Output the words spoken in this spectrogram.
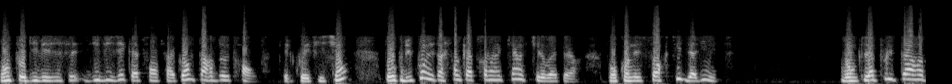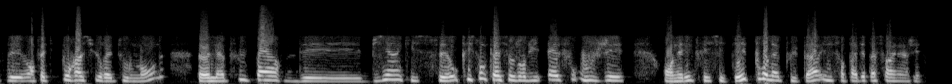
Donc, il faut diviser, diviser 450 par 2,30, qui est le coefficient. Donc, du coup, on est à 195 kWh. Donc, on est sorti de la limite. Donc, la plupart des, en fait, pour rassurer tout le monde, euh, la plupart des biens qui, qui sont classés aujourd'hui F ou G en électricité, pour la plupart, ils ne sont pas des passoires énergétiques.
